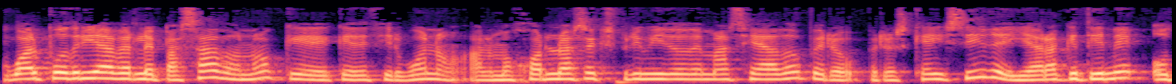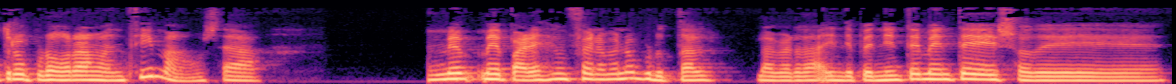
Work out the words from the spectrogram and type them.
igual podría haberle pasado, ¿no? Que, decir, bueno, a lo mejor lo has exprimido demasiado, pero, pero es que ahí sigue y ahora que tiene otro programa encima. O sea, me, parece un fenómeno brutal, la verdad, independientemente eso de,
